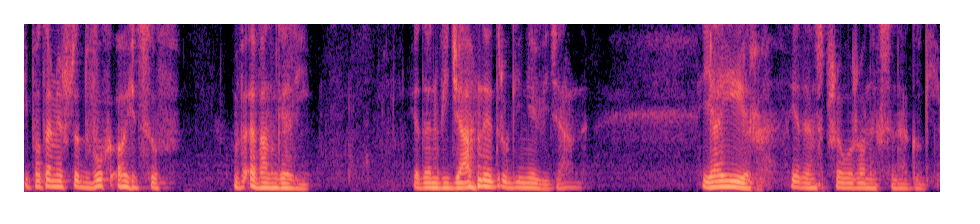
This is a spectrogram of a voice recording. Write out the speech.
I potem jeszcze dwóch ojców w Ewangelii. Jeden widzialny, drugi niewidzialny. Jair, jeden z przełożonych synagogi.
